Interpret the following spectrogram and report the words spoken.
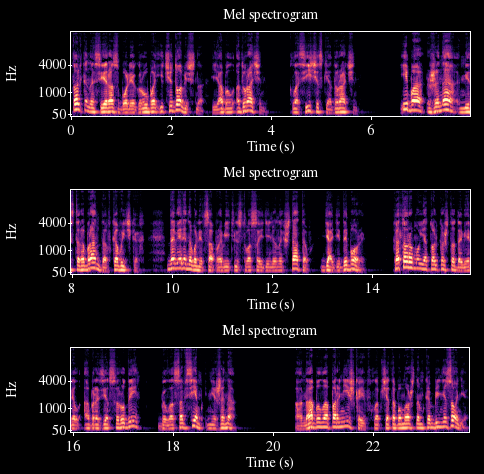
только на сей раз более грубо и чудовищно, я был одурачен, классически одурачен. Ибо жена мистера Бранда, в кавычках, доверенного лица правительства Соединенных Штатов, дяди Деборы, которому я только что доверил образец руды, была совсем не жена. Она была парнишкой в хлопчатобумажном комбинезоне,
